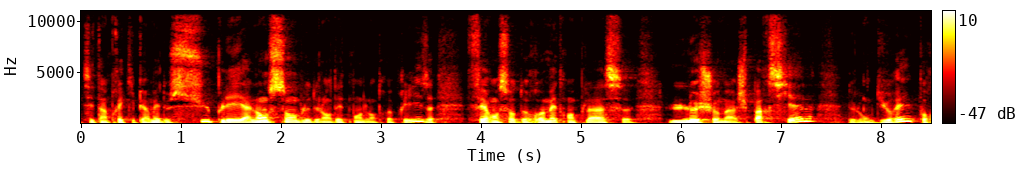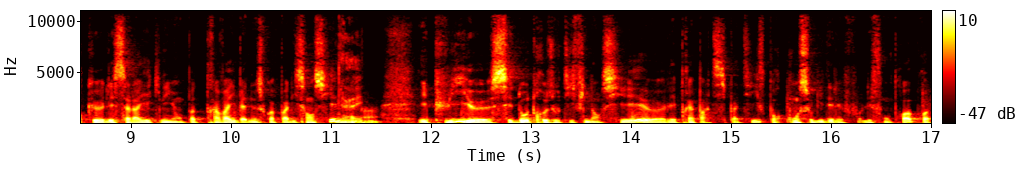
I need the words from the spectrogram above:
C'est un prêt qui permet de suppléer à l'ensemble de l'endettement de l'entreprise, faire en sorte de remettre en place le chômage partiel de longue durée pour que les salariés qui n'ayant pas de travail ben, ne soient pas licenciés. Hein. Et puis, euh, c'est d'autres outils financiers, euh, les prêts participatifs, pour consolider les, fonds propres,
